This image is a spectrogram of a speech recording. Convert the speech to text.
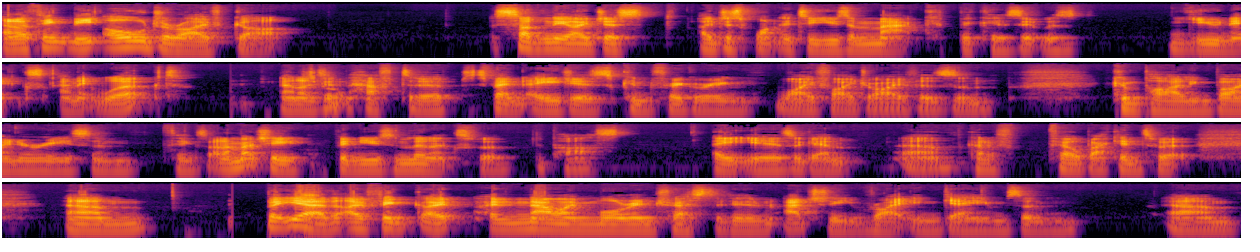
and I think the older I've got, suddenly I just I just wanted to use a Mac because it was Unix and it worked. And I didn't have to spend ages configuring Wi-Fi drivers and compiling binaries and things. And I've actually been using Linux for the past eight years again. Um, kind of fell back into it. Um, but yeah, I think I, I, now I'm more interested in actually writing games and um,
